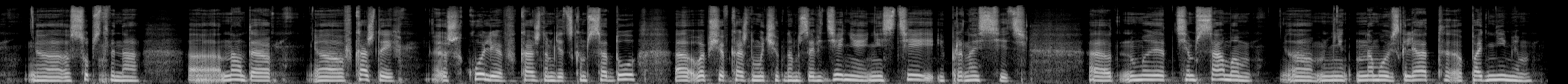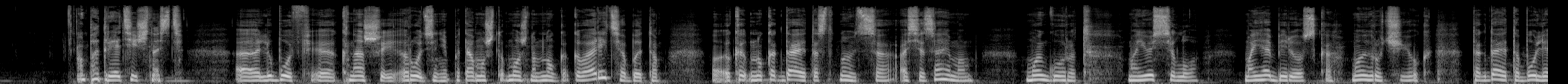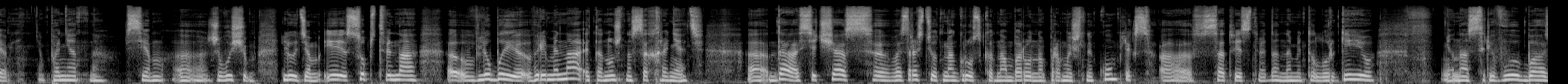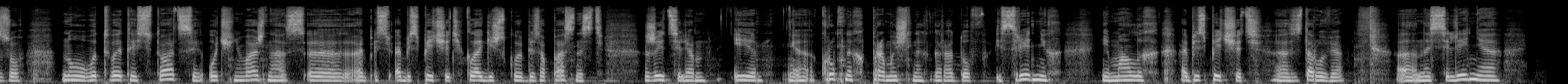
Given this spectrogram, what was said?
собственно, надо в каждой школе, в каждом детском саду, вообще в каждом учебном заведении нести и проносить. Мы тем самым Э, на мой взгляд, поднимем патриотичность э, любовь э, к нашей родине, потому что можно много говорить об этом, но когда это становится осязаемым, мой город, мое село, моя березка, мой ручеек, тогда это более понятно всем э, живущим людям. И, собственно, э, в любые времена это нужно сохранять. Э, да, сейчас возрастет нагрузка на оборонно-промышленный комплекс, а, соответственно, на металлургию, на сырьевую базу. Но вот в этой ситуации очень важно обеспечить экологическую безопасность жителям и крупных промышленных городов, и средних, и малых, обеспечить здоровье населения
